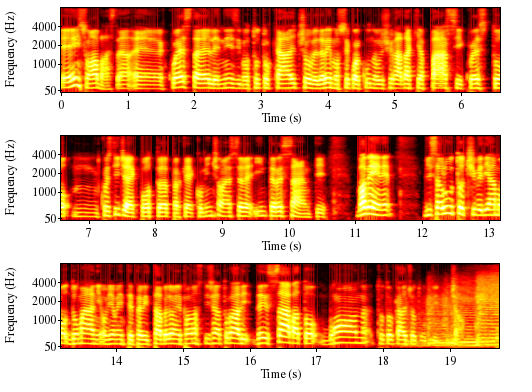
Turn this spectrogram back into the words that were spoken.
e insomma basta. Eh, questo è l'ennesimo Totocalcio, vedremo se qualcuno riuscirà ad acchiapparsi questo, mh, questi jackpot perché cominciano a essere interessanti. Va bene. Vi saluto, ci vediamo domani ovviamente per il tabellone dei pronostici naturali del sabato. Buon Totocalcio a tutti, ciao!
